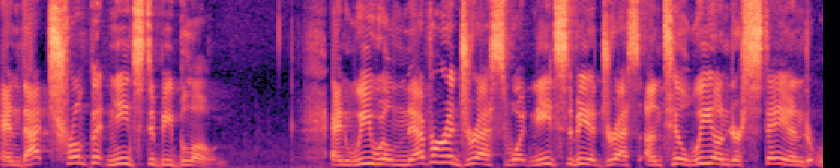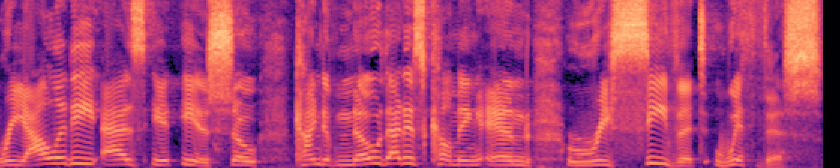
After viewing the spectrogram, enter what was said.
And that trumpet needs to be blown. And we will never address what needs to be addressed until we understand reality as it is. So, kind of know that is coming and receive it with this.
